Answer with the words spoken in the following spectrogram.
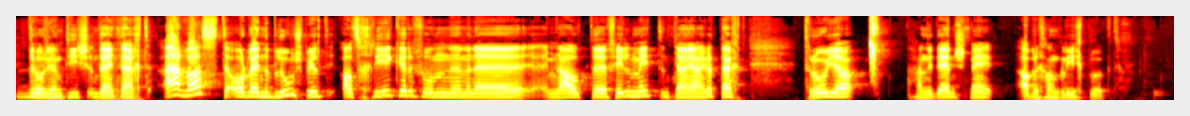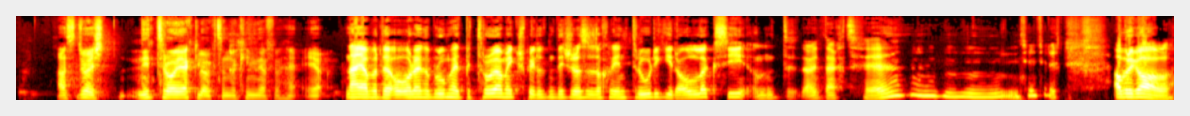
Dorian Disch. Und dann habe ich gedacht, ah, was? Der Orlando Bloom spielt als Krieger von einem, äh, einem alten Film mit. Und dann habe ich gedacht, Troja, habe nicht ernst genommen, aber ich habe gleich geschaut. Also du hast nicht Troja geschaut, sondern Kingdom of Heaven. Ja. Nein, aber der Orlando Bloom hat bei Troja mitgespielt und das war also so ein bisschen eine traurige Rolle. Gewesen. Und habe ich gedacht, hä? Aber egal,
